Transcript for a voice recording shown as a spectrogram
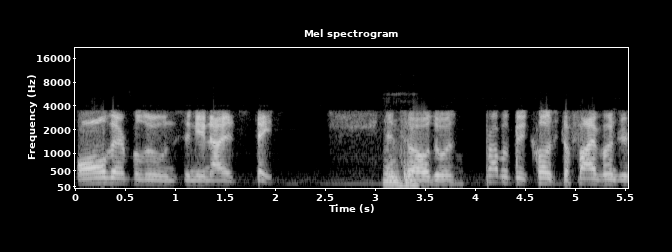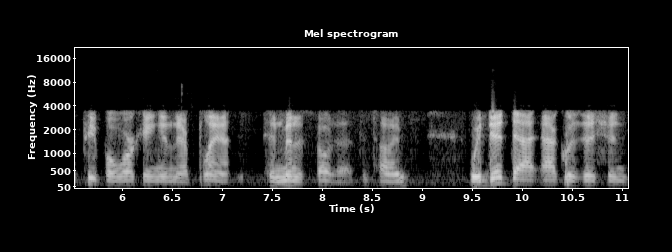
all their balloons in the United States. Mm-hmm. And so there was probably close to 500 people working in their plant in Minnesota at the time. We did that acquisition,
